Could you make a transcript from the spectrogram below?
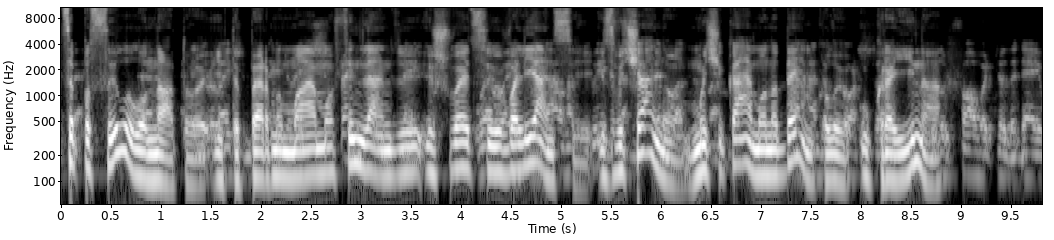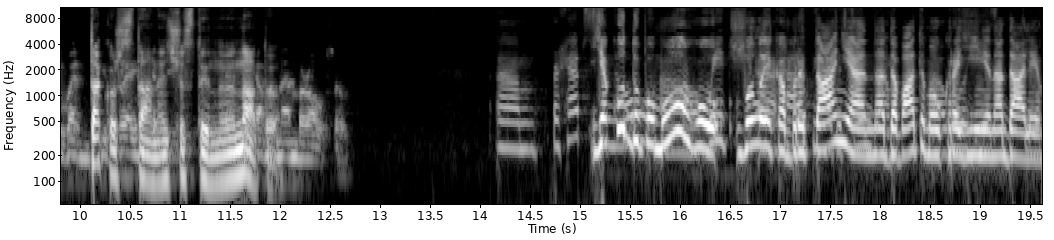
Це посилило НАТО, і тепер ми маємо Фінляндію і Швецію в альянсі. І звичайно, ми чекаємо на день, коли Україна також стане частиною НАТО. Яку допомогу Велика Британія надаватиме Україні надалі?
